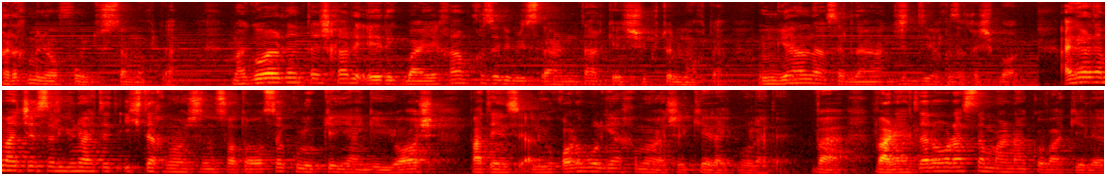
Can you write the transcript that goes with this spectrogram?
40 million funt istamoqda. Maguiredan tashqari Erik Bayi ham qizil iblislarni tark etishi kutilmoqda. Unga Al Nasrdan jiddiy qiziqish bor. Agarda Manchester United ikkita himoyachini sotib olsa, klubga yangi yosh, potensial yuqori bo'lgan himoyachi kerak bo'ladi. Va variantlar orasida monako vakili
